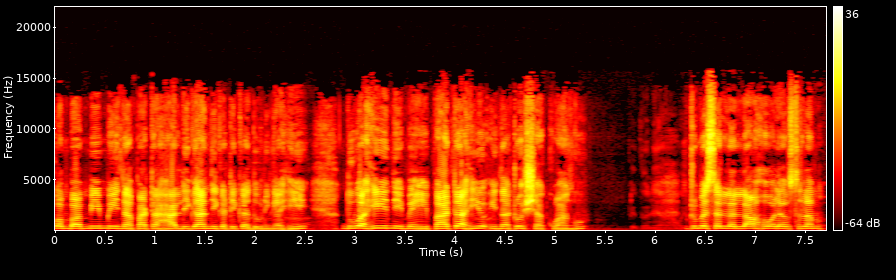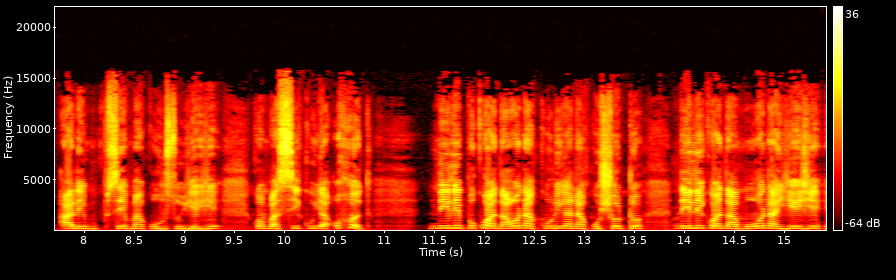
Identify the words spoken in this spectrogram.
kwamba mimi napata hali gani katika dunia hii. Dua hii nimeipata hiyo inatosha kwangu. Mtume salallahu alehi wasalam alisema kuhusu yeye kwamba siku ya ohd nilipokuwa naona kulia na kushoto nilikuwa namwona yeye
